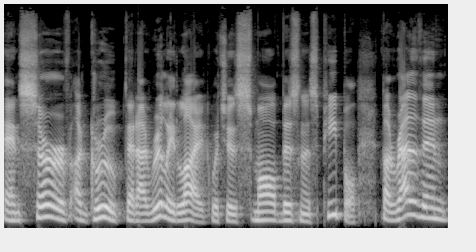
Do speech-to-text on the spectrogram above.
and serve a group that I really like, which is small business people. But rather than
